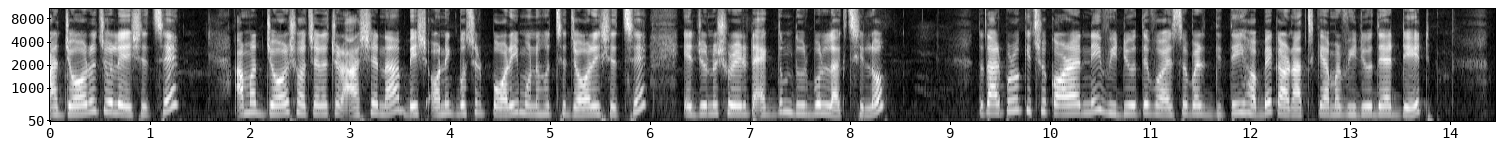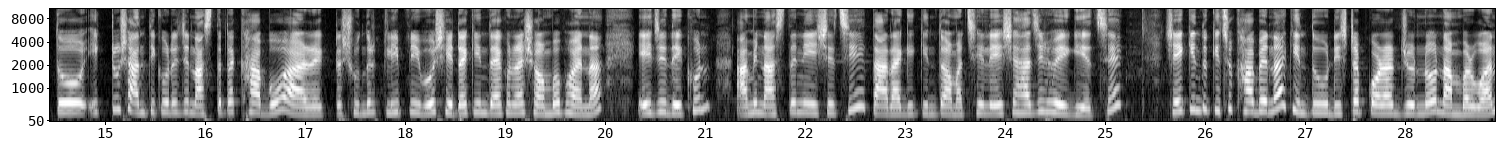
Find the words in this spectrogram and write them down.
আর জ্বরও চলে এসেছে। আমার জ্বর সচরাচর আসে না। বেশ অনেক বছর পরেই মনে হচ্ছে জ্বর এসেছে। এর জন্য শরীরটা একদম দুর্বল লাগছিল। তো তারপরেও কিছু করার নেই। ভিডিওতে ভয়েস ওভার দিতেই হবে, কারণ আজকে আমার ভিডিও দেওয়ার ডেট তো একটু শান্তি করে যে নাস্তাটা খাব আর একটা সুন্দর ক্লিপ নিব, সেটা কিন্তু এখন আর সম্ভব হয় না। এই যে দেখুন, আমি নাস্তা নিয়ে এসেছি। তার আগে কিন্তু আমার ছেলে এসে হাজির হয়ে গিয়েছে। সে কিন্তু কিছু খাবে না, কিন্তু ডিস্টার্ব করার জন্য নাম্বার ওয়ান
